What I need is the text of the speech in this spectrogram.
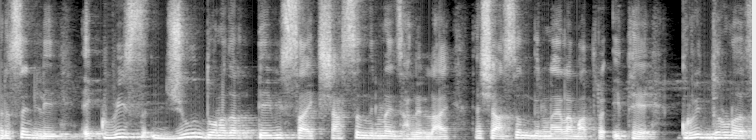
रिसेंटली एकवीस जून दोन हजार तेवीसचा एक शासन निर्णय झालेला आहे. त्या शासन निर्णयाला मात्र इथे गृहित धरूनच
